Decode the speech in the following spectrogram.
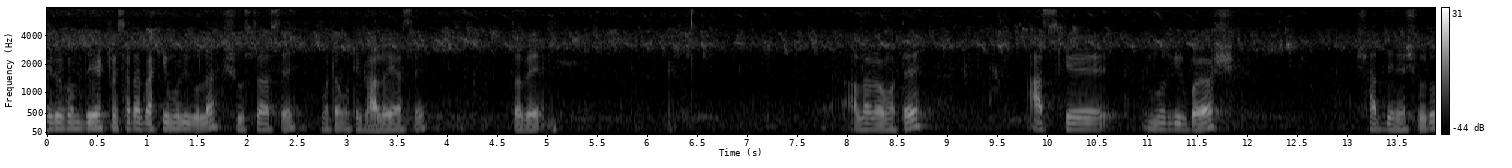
এরকম দুই একটা ছাড়া বাকি মুরগিগুলা সুস্থ আছে, মোটামুটি ভালোই আছে। তবে আল্লাহর রহমতে আজকে মুরগির বয়স সাত দিনের শুরু।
